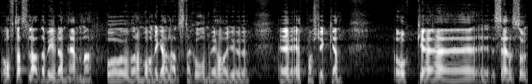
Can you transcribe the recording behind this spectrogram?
oftast laddar vi ju den hemma på vår vanliga laddstation. Vi har ju eh, ett par stycken. Och eh, sen så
